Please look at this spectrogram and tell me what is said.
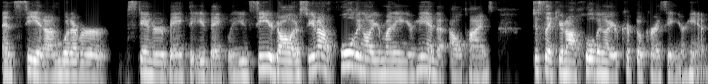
and see it on whatever standard bank that you bank with. You see your dollars. So you're not holding all your money in your hand at all times, just like you're not holding all your cryptocurrency in your hand.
